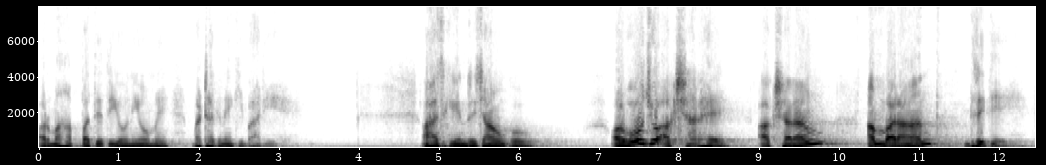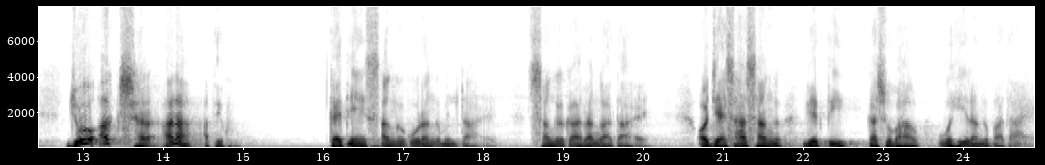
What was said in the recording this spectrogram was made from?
और महापतित योनियों में भटकने की बारी है। आज की इन ऋचाओं को और वो जो अक्षर है अक्षरम अंबरांत धृते, जो अक्षर, आना अब देखो, कहते हैं संग को रंग मिलता है, संग का रंग आता है, और जैसा संग व्यक्ति का स्वभाव वही रंग पाता है।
